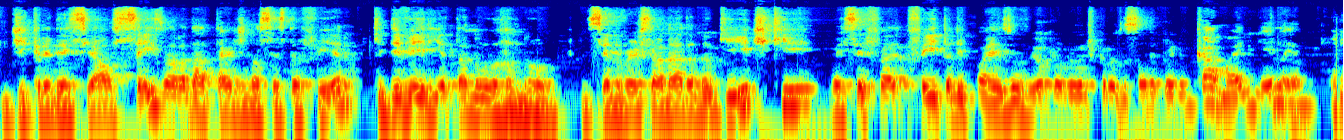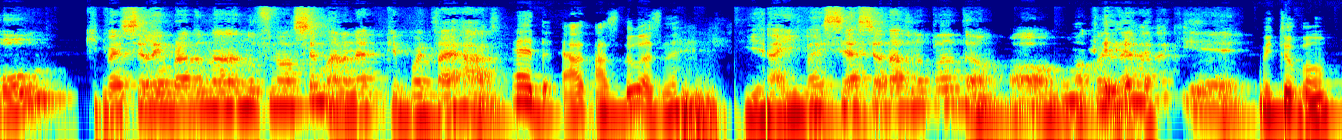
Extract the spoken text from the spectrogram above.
de credencial 6 horas da tarde na sexta-feira, que deveria estar tá no, no, sendo versionada no Git, que vai ser feita ali para resolver o problema de produção, depois nunca mais ninguém lembra. Ou que vai ser lembrado na, no final de semana, né? Porque pode estar errado. É, as duas, né? E aí vai ser acionado no plantão. Ó, oh, alguma coisa errada aqui. Muito bom.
